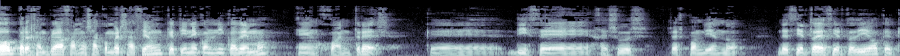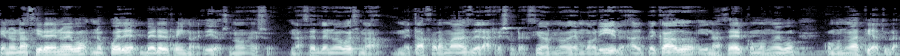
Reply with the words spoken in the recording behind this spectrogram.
O, por ejemplo, la famosa conversación que tiene con Nicodemo en Juan 3, que dice Jesús respondiendo, de cierto, de cierto digo que el que no naciere de nuevo no puede ver el reino de Dios, ¿no? nacer de nuevo es una metáfora más de la resurrección, ¿no? De morir al pecado y nacer como nuevo, como nueva criatura.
